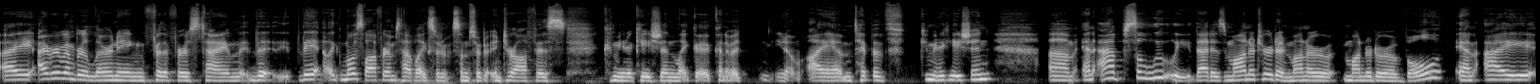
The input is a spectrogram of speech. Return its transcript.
I, I remember learning for the first time that they like most law firms have like sort of some sort of interoffice communication, like a kind of a you know IM type of communication, um, and absolutely that is monitored and monitor, monitorable. And I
